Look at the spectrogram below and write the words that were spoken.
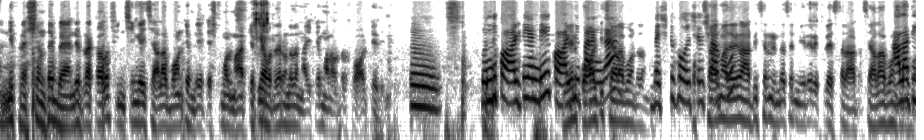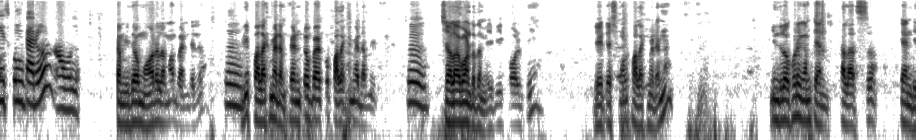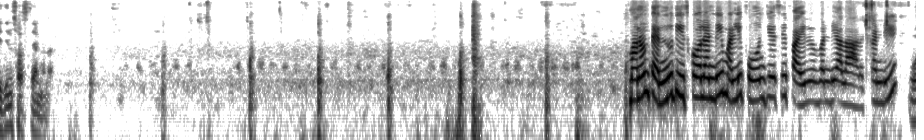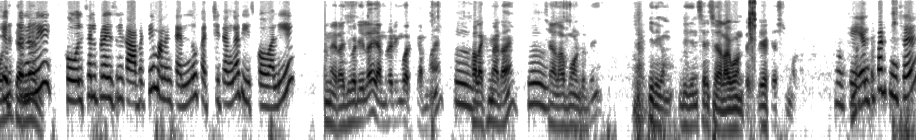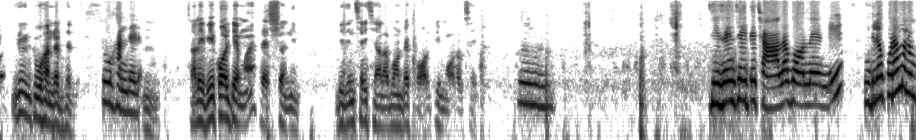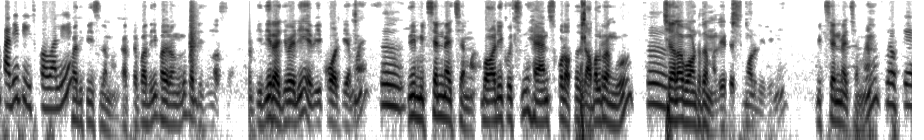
అన్ని ఫ్రెష్ ఉంటాయి బ్రాండెడ్ రకాలు. ఫినిషింగ్ అయితే చాలా బాగుంటాయి. లేటెస్ట్ మోడల్ మార్కెట్లో ఎవరి దగ్గర ఉండదు. ఐటమ్ అలా ఉంటుంది క్వాలిటీ అది. ముందు క్వాలిటీ అండి. క్వాలిటీ పరంగా చాలా బాగుంటుంది బెస్ట్ హోల్సేల్ ఒకసారి మా షాప్ దగ్గర ఆర్డర్ ఇచ్చారు రెండోసారి మీరే రిప్లై ఇస్తారు ఆర్డర్ చాలా అలా బాగుంటుంది తీసుకుంటారు. అవును. ఇదో మోడల్ అమ్మా బండిల్. ఇది పలక మేడం. పెంటో బ్యాక్ పలక మేడం ఇది. చాలా బాగుంటుంది అమ్మా ఇది క్వాలిటీ లేటెస్ట్ మోడల్ పలక మేడం. ఇందులో కూడా ఇంకా టెన్ కలర్స్ టెన్ డిజైన్స్ వస్తాయి అన్నమాట మనం టెన్ తీసుకోవాలండి. మళ్ళీ ఫోన్ చేసి ఫైవ్ ఇవ్వండి అలా అడగండి. చెప్తున్నవి హోల్సేల్ ప్రైస్లు కాబట్టి మనం టెన్ ఖచ్చితంగా తీసుకోవాలి. రజవడిలో ఎంబ్రాయిడింగ్ వర్క్ అమ్మా. పలక మేడ చాలా బాగుంటుంది. ఇది డిజైన్స్ చాలా బాగుంటాయి. లేటెస్ట్ మోడల్ ఓకే ఎంత పడుతుంది సార్? ఇది టూ హండ్రెడ్ తల్లి. Two hundred. చాలా హెవీ క్వాలిటీ అమ్మా ఫ్రెష్ అన్ని. డిజైన్స్ అయితే చాలా బాగుంటాయి క్వాలిటీ మోడల్స్ అయితే. డిజైన్స్ అయితే చాలా బాగున్నాయండి. ఇందులో కూడా మనం పది తీసుకోవాలి. పది పీసులు అమ్మా. కరెక్ట్ పది పది రంగులు పది డిజైన్లు వస్తాయి. ఇది రజవడి హెవీ క్వాలిటీ అమ్మా. ఇది మిక్స్ అండ్ మ్యాచ్ అమ్మా. బాడీకి వచ్చింది హ్యాండ్స్ కూడా వస్తుంది డబల్ రంగు. చాలా బాగుంటుంది అమ్మా లేటెస్ట్ మోడల్ ఇది. మిక్స్ అండ్ మ్యాచ్ అమ్మా. ఓకే.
